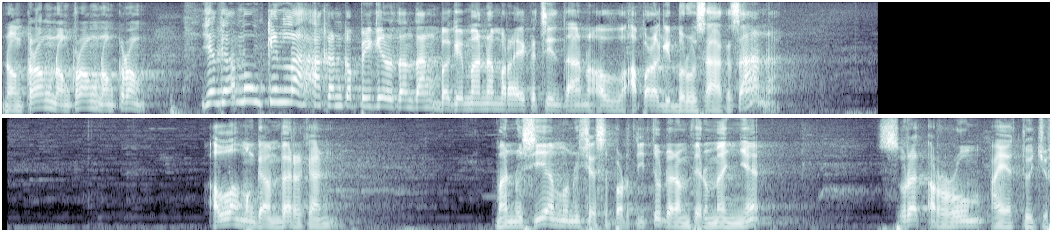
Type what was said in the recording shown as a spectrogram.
Nongkrong, nongkrong, nongkrong. Ya nggak mungkin lah akan kepikir tentang bagaimana meraih kecintaan Allah, apalagi berusaha ke sana. Allah menggambarkan manusia-manusia seperti itu dalam firman-Nya surat Ar-Rum ayat 7.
